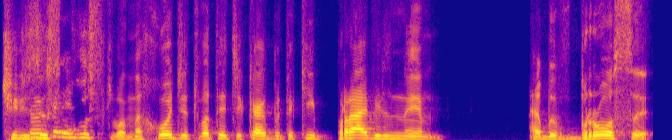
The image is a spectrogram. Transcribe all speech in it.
через да, искусство конечно. находит вот эти как бы такие правильные как бы вбросы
